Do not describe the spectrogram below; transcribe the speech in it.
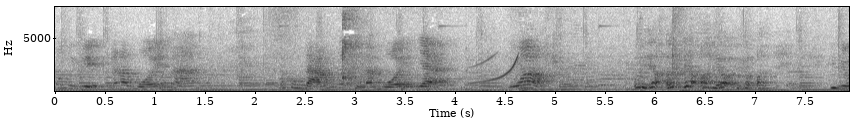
Không bị việc, nó là muối mà Nó không đắng, nó chỉ là muối Dạ Đúng không? Ui giời ơi, giời ôi giời chú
